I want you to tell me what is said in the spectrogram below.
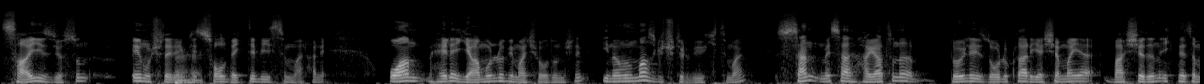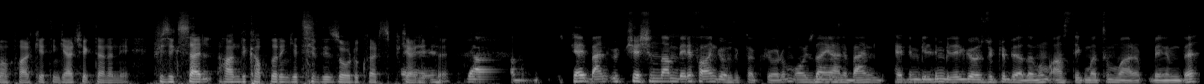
sahayı izliyorsun. En uçta hı. sol bekte bir isim var. Hani o an hele yağmurlu bir maç olduğunu düşünüp inanılmaz güçtür büyük ihtimal. Sen mesela hayatında böyle zorluklar yaşamaya başladığını ilk ne zaman fark ettin gerçekten hani fiziksel handikapların getirdiği zorluklar spikerlikte? Ya şey ben 3 yaşından beri falan gözlük takıyorum. O yüzden yani ben kendim bildim bileli gözlüklü bir adamım. Astigmatım var benim de.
